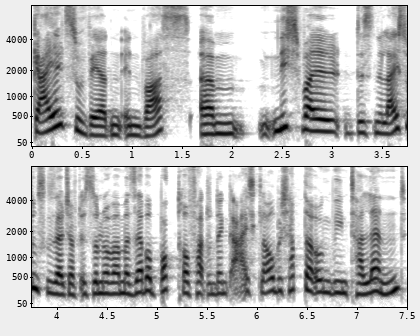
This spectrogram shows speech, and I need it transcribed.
geil zu werden in was. Ähm, nicht, weil das eine Leistungsgesellschaft ist, sondern weil man selber Bock drauf hat und denkt, ah, ich glaube, ich habe da irgendwie ein Talent,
